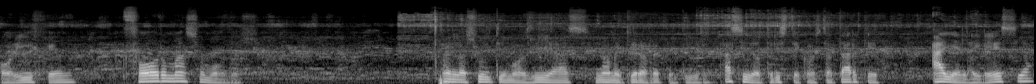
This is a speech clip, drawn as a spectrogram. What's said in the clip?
origen, formas o modos. En los últimos días, no me quiero repetir, ha sido triste constatar que hay en la iglesia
